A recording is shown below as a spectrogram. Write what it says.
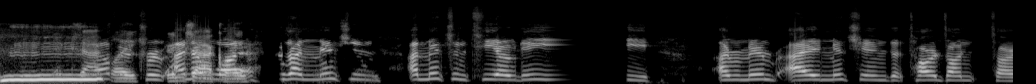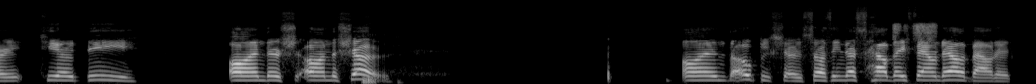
Exactly. Truth. exactly. I know why because I mentioned I mentioned TOD. I remember I mentioned Tards on sorry TOD on their sh- on the show on the Opie show. So I think that's how they found out about it.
